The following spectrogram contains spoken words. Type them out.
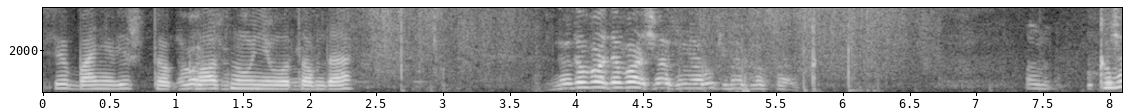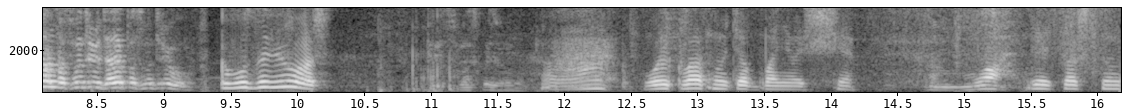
Все, баня, видишь, так Давай, классно у него там, да? Ну давай, давай, сейчас у меня руки не просто. Ну, Кого, сейчас посмотрю, дай посмотрю. кого зовешь? С Москвы звонит. А, ой, классно у тебя в бане вообще. Во. Дядя Саша, что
